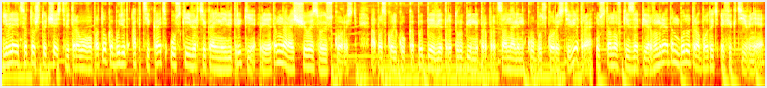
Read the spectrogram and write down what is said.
является то, что часть ветрового потока будет обтекать узкие вертикальные ветряки, при этом наращивая свою скорость. А поскольку КПД ветротурбины пропорционален кубу скорости ветра, установки за первым рядом рядом будут работать эффективнее.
